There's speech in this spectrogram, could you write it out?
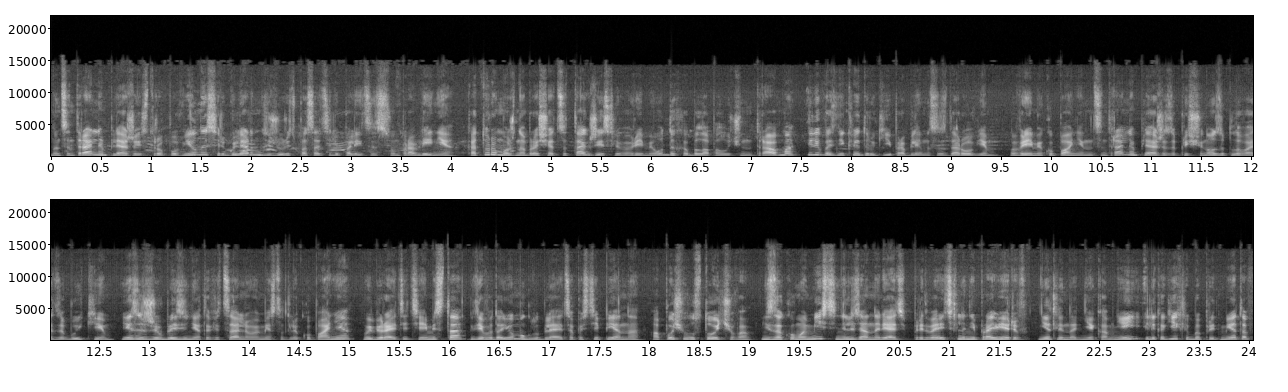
На центральном пляже Истропу Вилнес регулярно дежурят спасатели полиции самоуправления, к которым можно обращаться также, если во время отдыха была получена травма или возникли другие проблемы со здоровьем. Во время купания на центральном пляже запрещено заплывать за буйки. Если же вблизи нет официального места для купания, выбирайте те места, где водоем углубляется постепенно, а почва устойчива. В незнакомом месте нельзя нырять, предварительно не проверив, нет ли на дне камней или каких-либо предметов,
